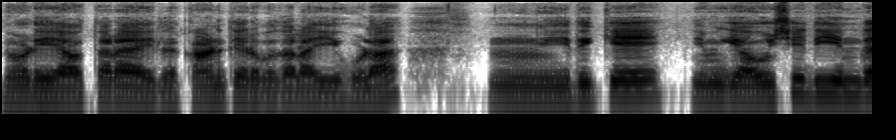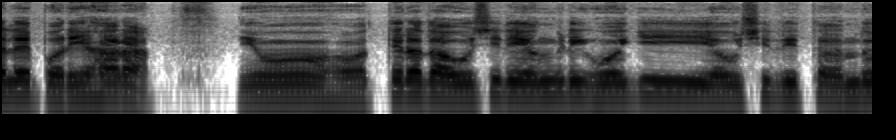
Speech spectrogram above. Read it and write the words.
ನೋಡಿ, ಯಾವ ಥರ ಇದು ಕಾಣ್ತಾ ಇರ್ಬೋದಲ್ಲ ಈ ಹುಳ. ಇದಕ್ಕೆ ನಿಮಗೆ ಔಷಧಿಯಿಂದಲೇ ಪರಿಹಾರ ನೀವು ಹತ್ತಿರದ ಔಷಧಿ ಅಂಗಡಿಗೆ ಹೋಗಿ ಈ ಔಷಧಿ ತಂದು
